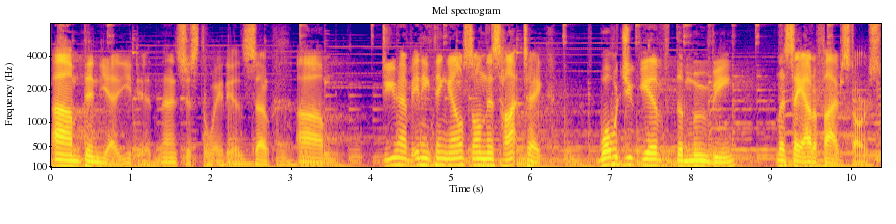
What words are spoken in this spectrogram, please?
Um, then yeah, you did. That's just the way it is. So, um, do you have anything else on this hot take? What would you give the movie? Let's say out of five stars.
